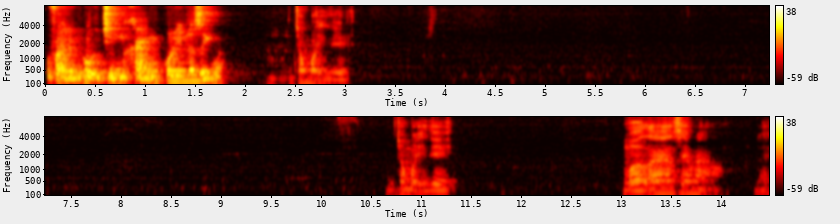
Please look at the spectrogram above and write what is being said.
có phải là cái hội chứng kháng cholinergic không? Ừ, trong bệnh gì? Trong bệnh gì? Mở ra xem nào. Đấy.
